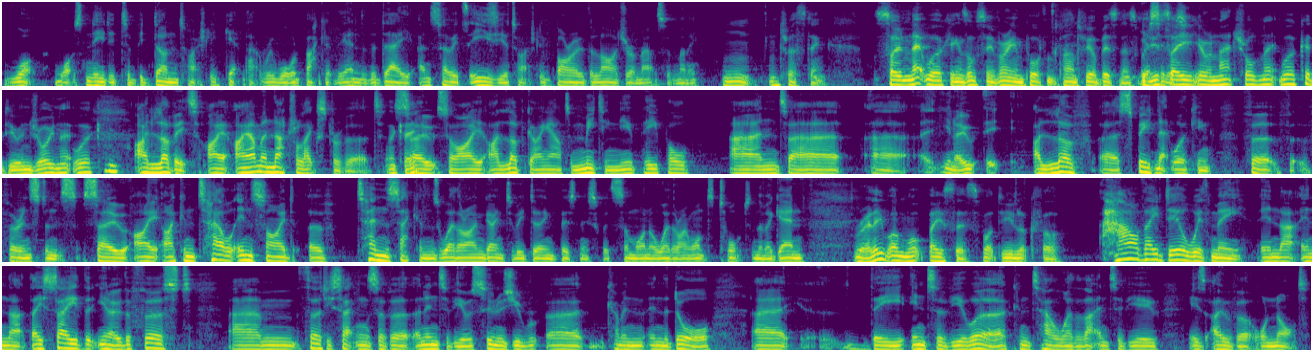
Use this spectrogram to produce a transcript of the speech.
what what's needed to be done to actually get that reward back at the end of the day, and so it's easier to actually borrow the larger amounts of money. Mm, interesting. So networking is obviously a very important part of your business. Would yes, you say is. you're a natural networker? Do you enjoy networking? I love it. I, I am a natural extrovert. Okay. So so I, I love going out and meeting new people, and uh, uh, you know it, I love uh, speed networking, for, for, for instance. So I, I can tell inside of 10 seconds whether I'm going to be doing business with someone or whether I want to talk to them again. Really? On what basis? What do you look for? How they deal with me in that. In that they say that you know the first um, 30 seconds of a, an interview, as soon as you uh, come in in the door, uh, the interviewer can tell whether that interview is over or not.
